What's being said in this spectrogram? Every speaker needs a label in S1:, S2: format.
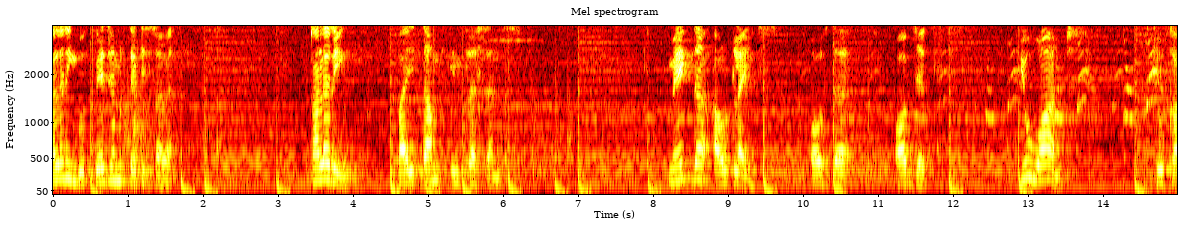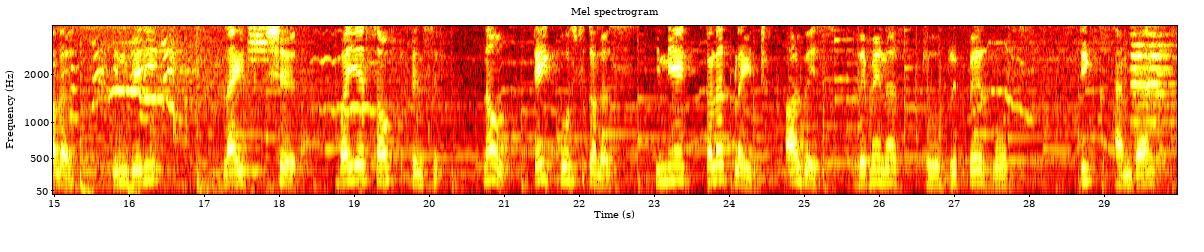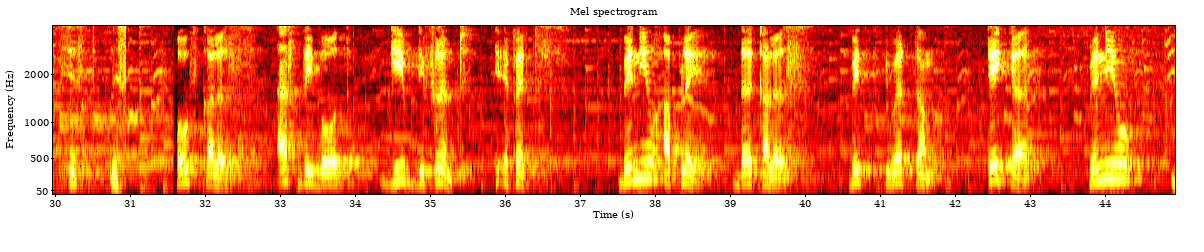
S1: Coloring book, page number 37. Coloring by thumb impressions. Make the outlines of the objects you want to color in very light shade by a soft pencil. Now take post colors in a color plate. Always remember to prepare both thick and then thickness of colors as they both give different effects. When you apply the colors with your thumb, take care when you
